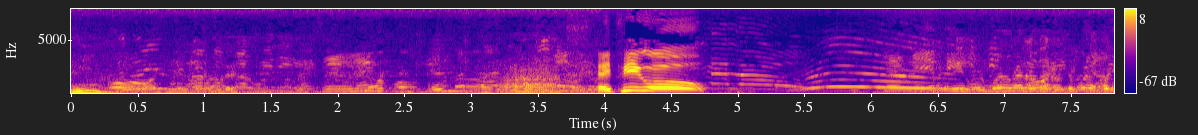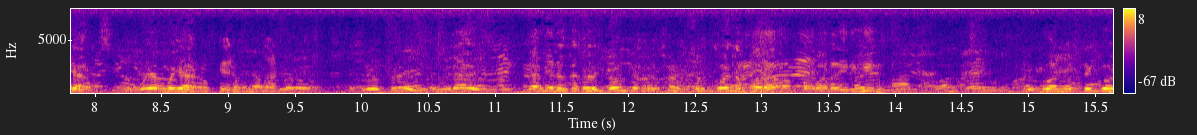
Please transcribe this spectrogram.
Mm. Ah. ¡Ey, Figo! Digo, no, no lo van a escuchar. Yo no quiero jugar. Mira, ya vieron que soy, soy bueno para, para dirigir. Yo cuando tengo,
